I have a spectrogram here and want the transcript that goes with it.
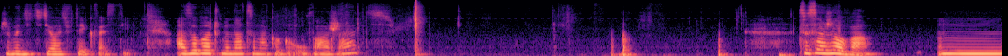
że będziecie działać w tej kwestii. A zobaczmy, na co, na kogo uważać. Cesarzowa. Mm,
